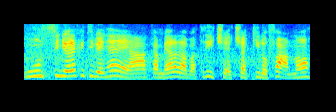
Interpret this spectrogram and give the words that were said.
un signore che ti viene a cambiare la lavatrice, c'è chi lo fa, no?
